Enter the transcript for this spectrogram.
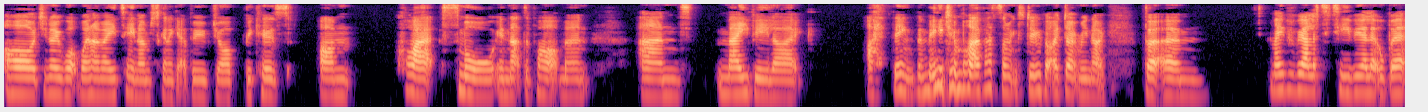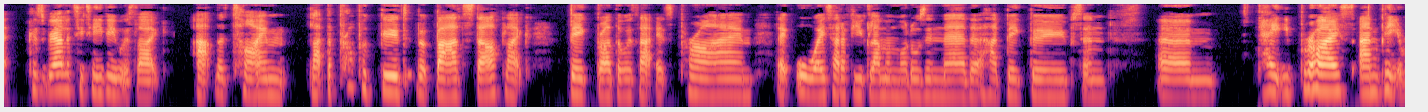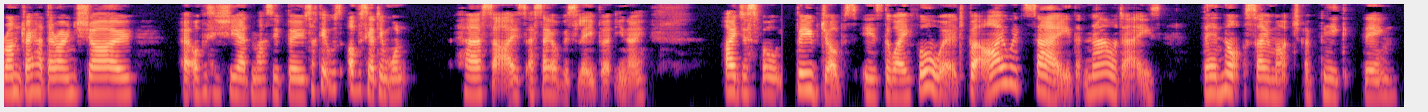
oh, do you know what? When I'm 18, I'm just going to get a boob job because I'm quite small in that department. And maybe like, I think the media might have had something to do it. I don't really know. But, um, maybe reality TV a little bit because reality TV was like at the time, like the proper good but bad stuff. Like Big Brother was at its prime. They always had a few glamour models in there that had big boobs, and um, Katie Price and Peter Andre had their own show. Uh, obviously, she had massive boobs. Like it was obviously I didn't want her size. I say obviously, but you know, I just thought boob jobs is the way forward. But I would say that nowadays they're not so much a big thing.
